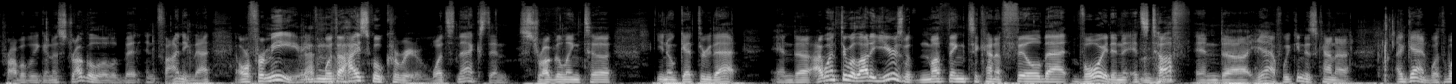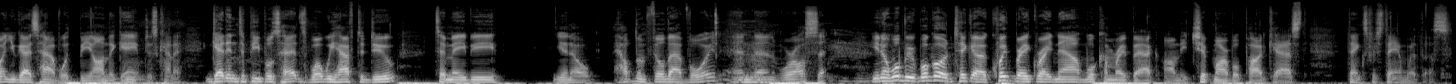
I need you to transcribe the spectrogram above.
probably going to struggle a little bit in finding that. Or for me, even with a high school career, what's next? And struggling to, you know, get through that. And uh, I went through a lot of years with nothing to kind of fill that void, and it's tough. And uh, yeah, if we can just kind of, again, with what you guys have with Beyond the Game, just kind of get into people's heads what we have to do to maybe, you know, help them fill that void, and then we're all set. You know, we'll be we'll go take a quick break right now. We'll come right back on the Chip Marble podcast. Thanks for staying with us.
